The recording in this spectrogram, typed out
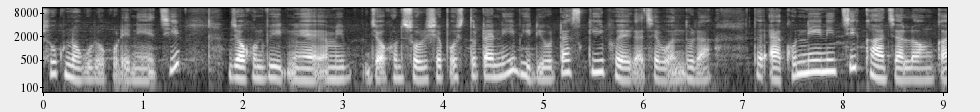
শুকনো গুঁড়ো করে নিয়েছি। যখন আমি যখন সরিষা পোস্তটা নিই, ভিডিওটা স্কিপ হয়ে গেছে বন্ধুরা। তো এখন নিয়ে নিচ্ছি কাঁচা লঙ্কা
